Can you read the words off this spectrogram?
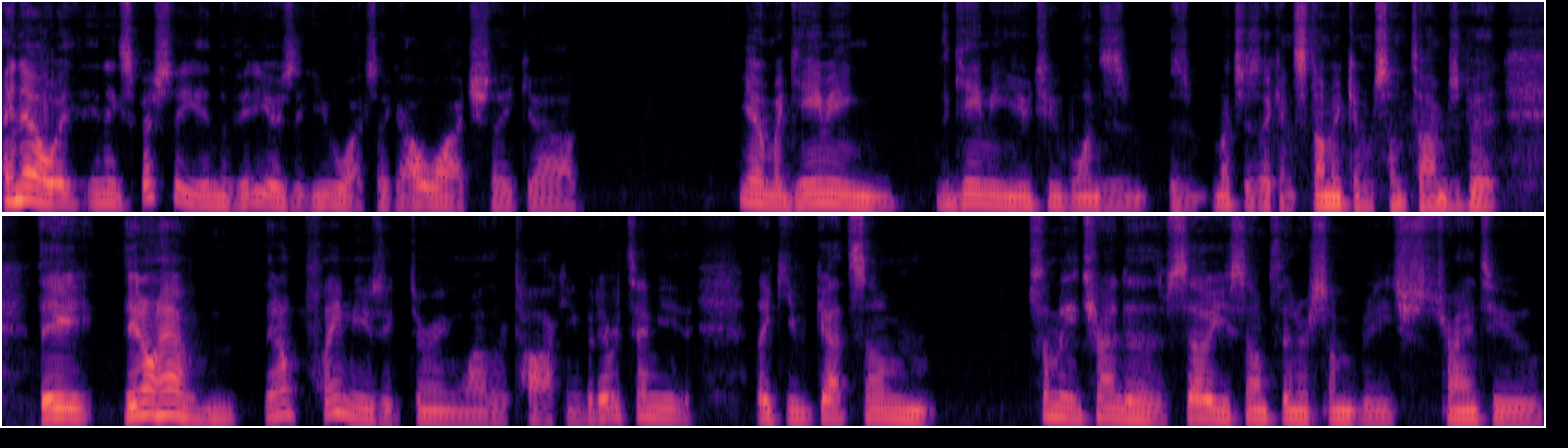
I know, and especially in the videos that you watch, like I'll watch, like uh, you know, my gaming, the gaming YouTube ones, as, as much as I can stomach them sometimes, but they they don't have they don't play music during while they're talking. But every time you like, you've got some somebody trying to sell you something, or somebody trying to,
